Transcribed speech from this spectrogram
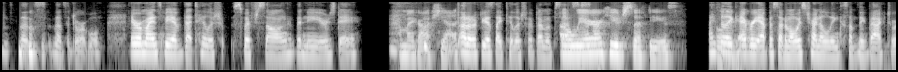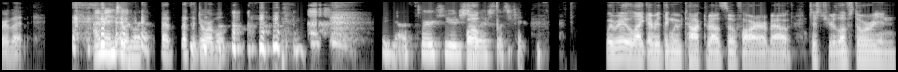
That's that's adorable. It reminds me of that Taylor Swift song, "The New Year's Day." Oh my gosh, yes. I don't know if you guys like Taylor Swift. I'm obsessed. Oh, we're huge Swifties. I feel like every episode I'm always trying to link something back to her, but I'm into it. that, that's adorable. yes, we're huge well, Taylor Swift fans we really like everything we've talked about so far about just your love story and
